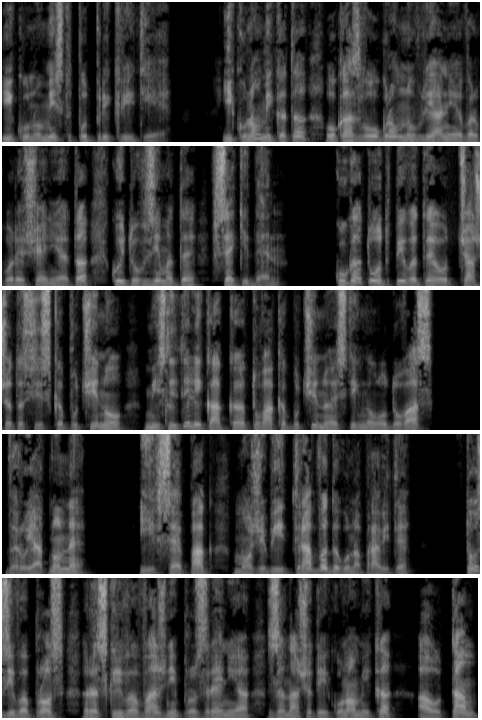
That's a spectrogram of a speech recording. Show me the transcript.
«Икономист под прикритие»? Икономиката оказва огромно влияние върху решенията, които взимате всеки ден. Когато отпивате от чашата си с капучино, мислите ли как това капучино е стигнало до вас? Вероятно не. И все пак, може би, трябва да го направите. Този въпрос разкрива важни прозрения за нашата економика, а оттам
